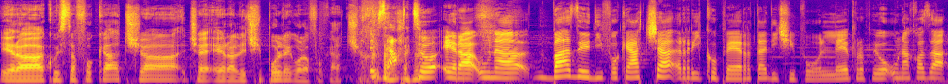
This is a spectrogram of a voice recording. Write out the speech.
Era questa focaccia, cioè era le cipolle con la focaccia. esatto, era una base di focaccia ricoperta di cipolle, proprio una cosa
